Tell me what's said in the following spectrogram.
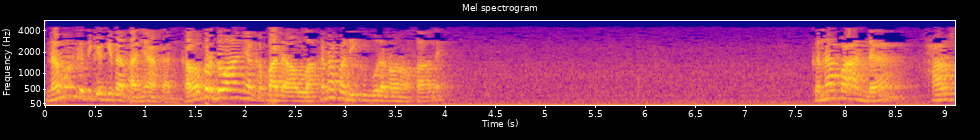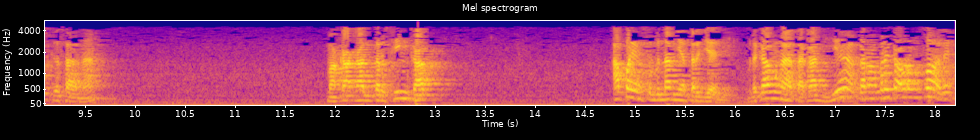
Namun ketika kita tanyakan, kalau berdoanya kepada Allah, kenapa di kuburan orang saleh? Kenapa Anda harus ke sana? Maka akan tersingkap apa yang sebenarnya terjadi? Mereka mengatakan, ya karena mereka orang soleh.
